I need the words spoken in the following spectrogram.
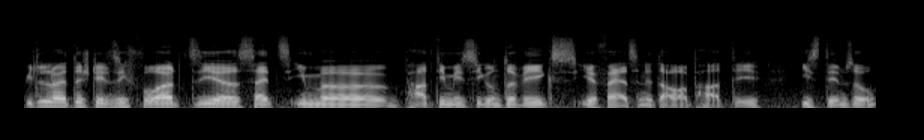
Viele Leute stellen sich vor, ihr seid immer partymäßig unterwegs, ihr feiert eine Dauerparty. Ist dem so?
